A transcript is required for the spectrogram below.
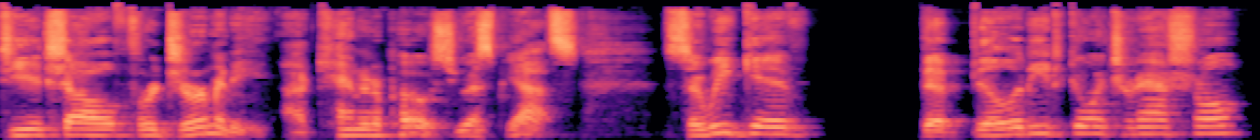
DHL for Germany, uh, Canada Post, USPS. So we give the ability to go international.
